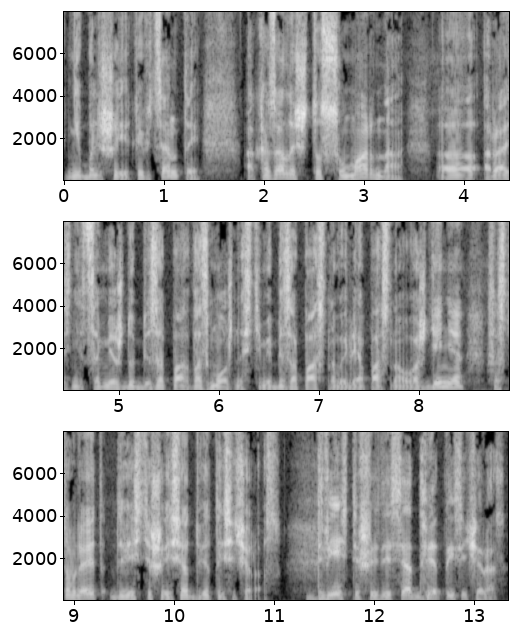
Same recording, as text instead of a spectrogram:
небольшие коэффициенты, оказалось, что суммарно э, разница между безопа- возможностями безопасного или опасного вождения составляет 262 тысячи раз. 262 тысячи раз.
